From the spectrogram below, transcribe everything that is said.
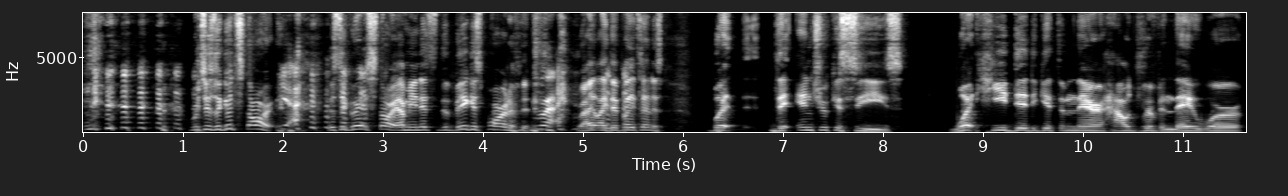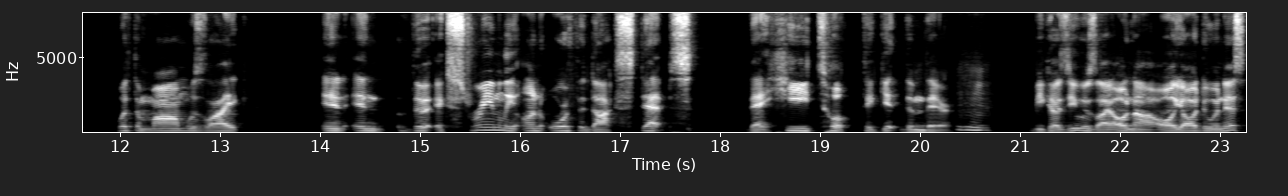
which is a good start. yeah. It's a great story. I mean, it's the biggest part of it. Right. right? Like they play tennis. But the intricacies, what he did to get them there, how driven they were, what the mom was like, and and the extremely unorthodox steps that he took to get them there. Mhm. Because he was like, oh nah, all y'all doing this,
